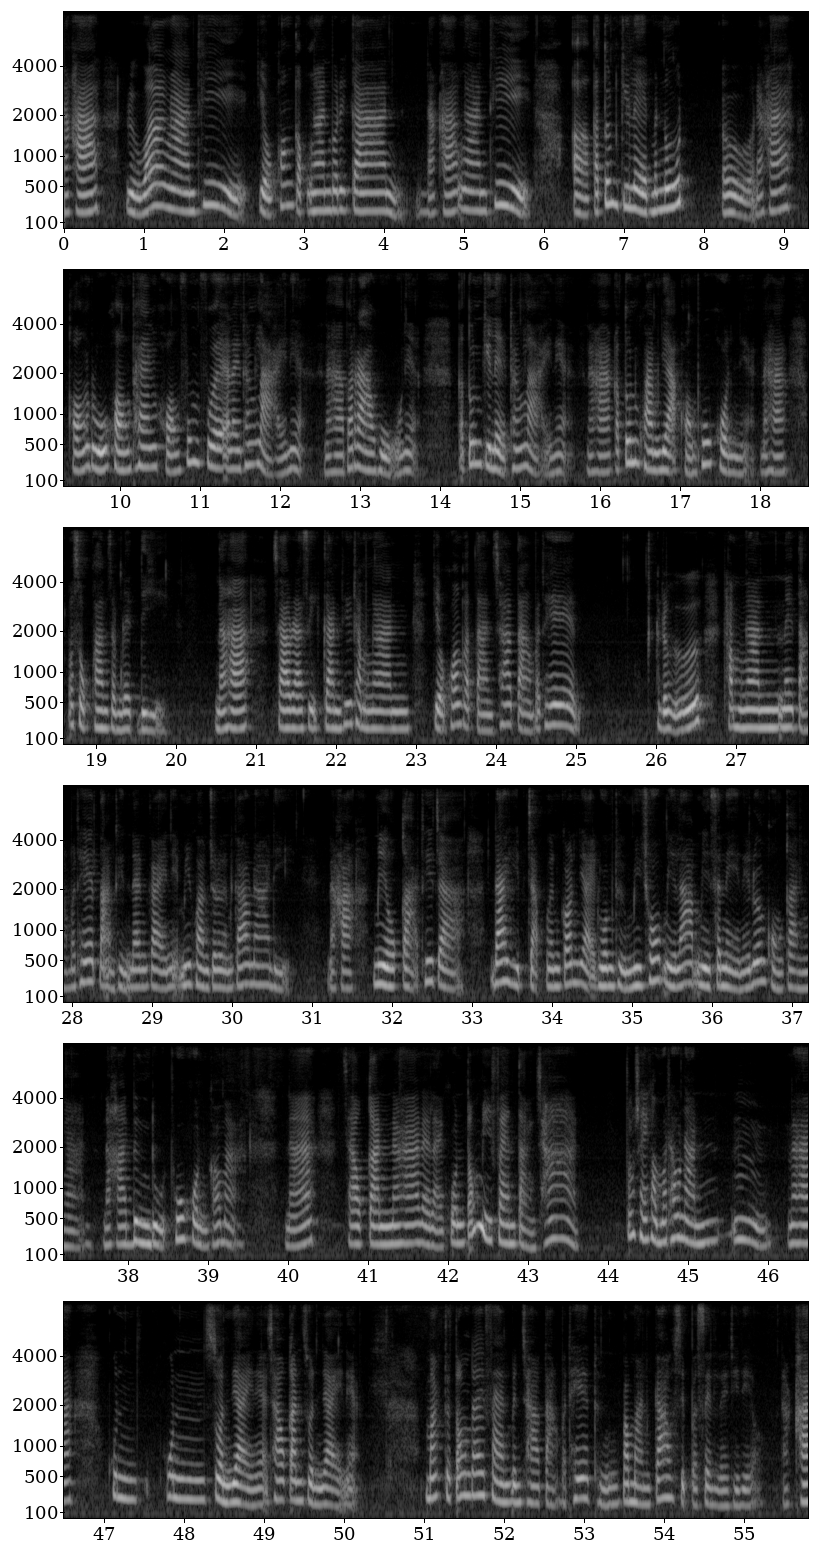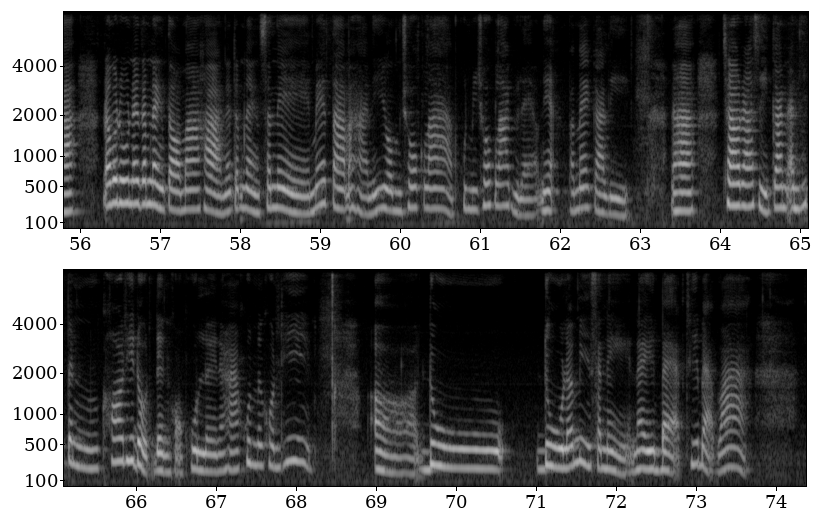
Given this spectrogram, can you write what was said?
นะคะ หรือว่างานที่เกี่ยวข้องกับงานบริการนะคะ งานที่กระตุ้นกิเลสมนุษย์เออนะคะ ของหรูของแพงของฟุ่มเฟือยอะไรทั้งหลายเนี่ยนะคะพระราหูเนี่ยกระตุ้นกิเลสทั้งหลายเนี่ยนะคะกระตุ้นความอยากของผู้คนเนี่ยนะคะประสบความสำเร็จดีนะคะชาวราศีกันที่ทำงานเกี่ยวข้องกับต่างชาติต่างประเทศ หรือทำงานในต่างประเทศต่างถิ่นแดนไกลเนี่ยมีความเจริญก้าวหน้าดีนะคะ มีโอกาสที่จะได้หยิบจับเงินก้อนใหญ่รวมถึงมีโชค มีลาบมีเสน่ห์ในเรื่องของการงานนะคะ ดึงดูดผู้คนเข้ามานะ ชาวกันนะคะ หลาย ๆ คนต้องมีแฟนต่างชาติ ต้องใช้คำว่าเท่านั้น อืมนะคะ คุณคุณส่วนใหญ่เนี่ย ชาวกันส่วนใหญ่เนี่ย มักจะต้องได้แฟนเป็นชาวต่างประเทศถึงประมาณ 90%เลยทีเดียว นะคะ เรามาดูในตำแหน่งต่อมาค่ะ ในตำแหน่งเสน่ห์เมตตามหานิยมโชคลาภคุณมีโชคลาภอยู่แล้วเนี่ยพระแม่กาลีนะคะชาวราศีกันอันที่เป็นข้อที่โดดเด่นของคุณเลยนะคะ คุณเป็นคนที่ดูดูแล้วมีเสน่ห์ในแบบที่แบบว่า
